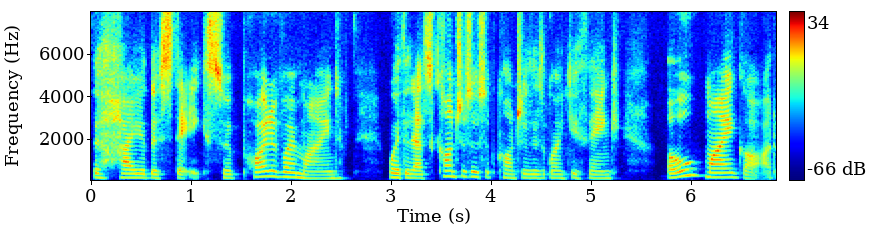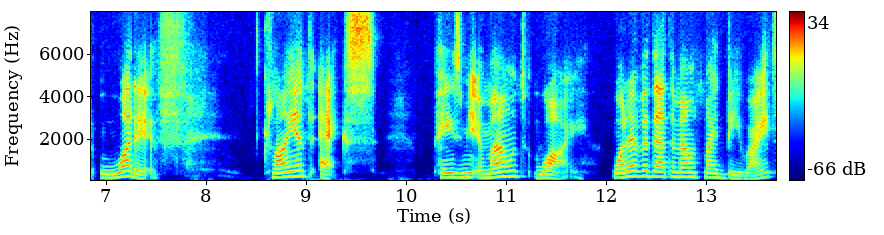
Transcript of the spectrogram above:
the higher the stakes. So part of our mind, whether that's conscious or subconscious, is going to think, oh my God, what if client X pays me amount y whatever that amount might be right?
